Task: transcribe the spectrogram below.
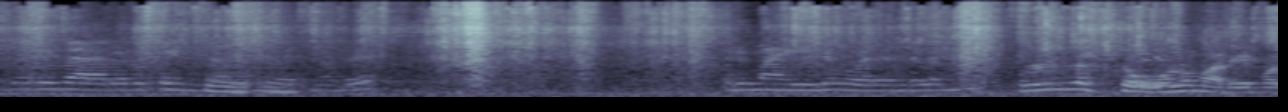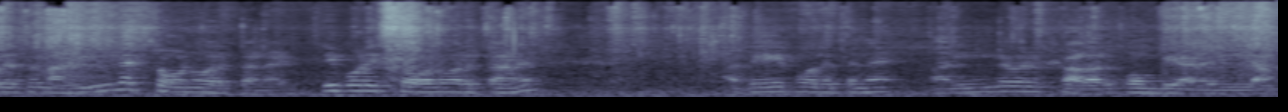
ഇതൊരു വേറൊരു പ്രിന്റാണ് വരുന്നത്. ഒരു മയിൽ പോലെ ഉണ്ടല്ലോ. ഫുള്ള് സ്റ്റോണും അതേപോലത്തെ നല്ല സ്റ്റോൺ വർക്കാണ്. അടിപൊളി സ്റ്റോൺ വർക്കാണ്. അതേപോലെ തന്നെ നല്ലൊരു കളർ കോമ്പിയാണ് എല്ലാം.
